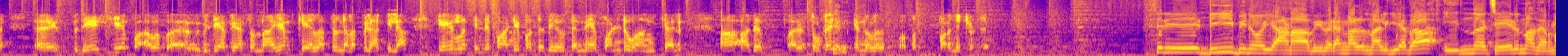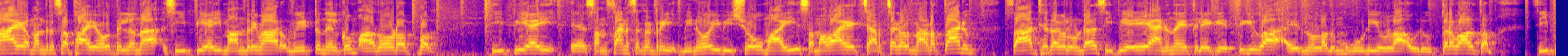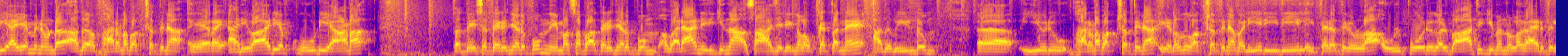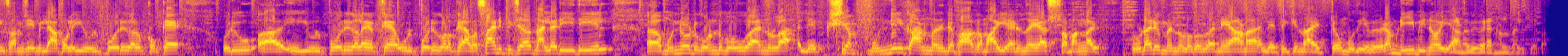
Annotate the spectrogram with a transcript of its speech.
ദേശീയ വിദ്യാഭ്യാസ നയം കേരളത്തിൽ നടപ്പിലാക്കില്ല. കേരളത്തിന്റെ പാഠ്യപദ്ധതികൾ തന്നെ ഫണ്ട് വാങ്ങിച്ചാലും അത് അത് തുടരും എന്നുള്ളത് പറഞ്ഞിട്ടുണ്ട്. ശരി ഡി ബിനോയ് ആണ് വിവരങ്ങൾ നൽകിയത്. ഇന്ന് ചേരുന്ന നിർണായക മന്ത്രിസഭാ യോഗത്തിൽ നിന്ന് സി പി ഐ മന്ത്രിമാർ വിട്ടുനിൽക്കും. അതോടൊപ്പം സി പി ഐ സംസ്ഥാന സെക്രട്ടറി ബിനോയ് വിശ്വവുമായി സമവായ ചർച്ചകൾ നടത്താനും സാധ്യതകളുണ്ട്. സി പി ഐയെ അനുനയത്തിലേക്ക് എത്തിക്കുക എന്നുള്ളതും കൂടിയുള്ള ഒരു ഉത്തരവാദിത്വം സി പി ഐ എമ്മിനുണ്ട്. അത് ഭരണപക്ഷത്തിന് ഏറെ അനിവാര്യം കൂടിയാണ്. തദ്ദേശ തെരഞ്ഞെടുപ്പും നിയമസഭാ തെരഞ്ഞെടുപ്പും വരാനിരിക്കുന്ന സാഹചര്യങ്ങളൊക്കെ തന്നെ അത് വീണ്ടും ഈ ഒരു ഭരണപക്ഷത്തിന് ഇടതുപക്ഷത്തിന് വലിയ രീതിയിൽ ഇത്തരത്തിലുള്ള ഉൾപോരുകൾ ബാധിക്കുമെന്നുള്ള കാര്യത്തിൽ സംശയമില്ല. അപ്പോൾ ഈ ഉൾപോരുകൾക്കൊക്കെ ഒരു ഈ ഉൾപോരുകളെയൊക്കെ ഉൾപോരുകളൊക്കെ അവസാനിപ്പിച്ച് നല്ല രീതിയിൽ മുന്നോട്ട് കൊണ്ടുപോവുക എന്നുള്ള ലക്ഷ്യം മുന്നിൽ കാണുന്നതിന്റെ ഭാഗമായി അനുനയ ശ്രമങ്ങൾ തുടരുമെന്നുള്ളത് തന്നെയാണ് ലഭിക്കുന്ന ഏറ്റവും പുതിയ വിവരം. ഡി ബിനോയ് ആണ് വിവരങ്ങൾ നൽകിയത്.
